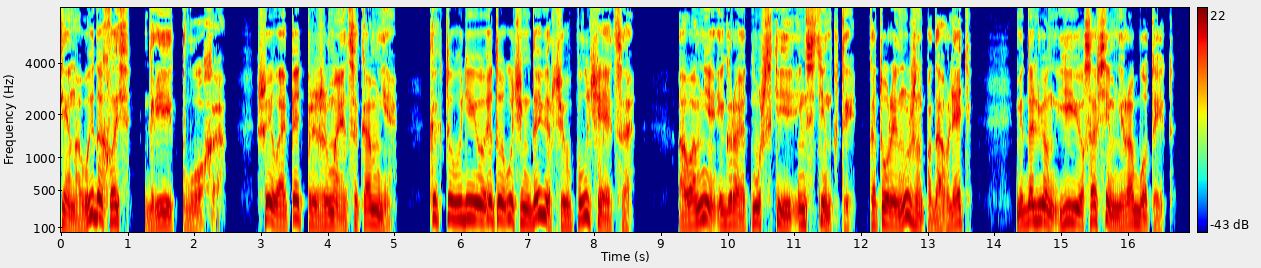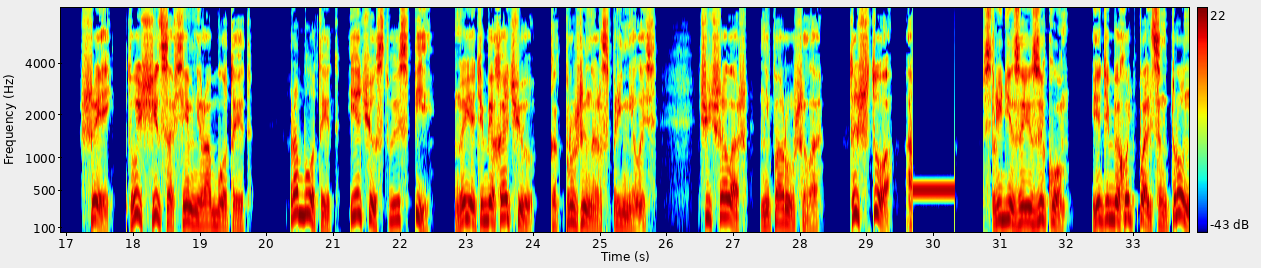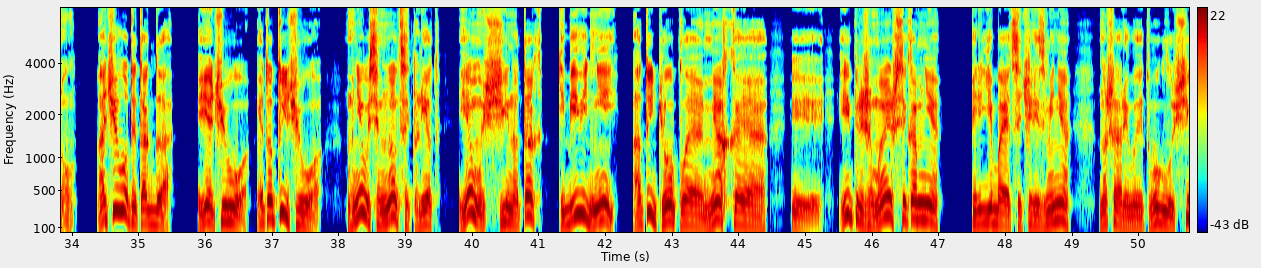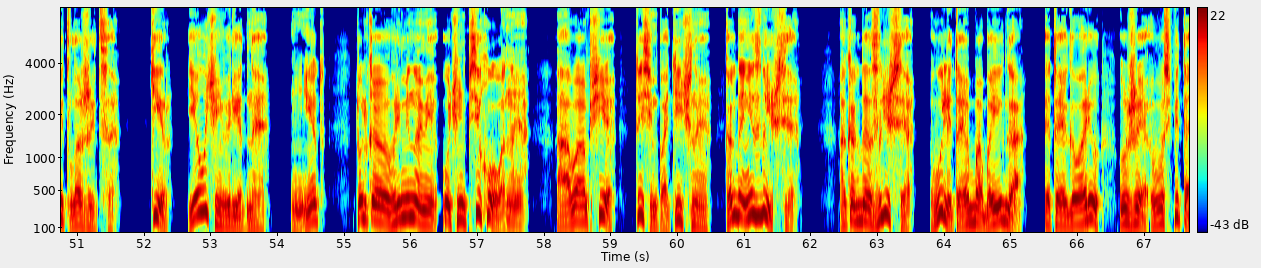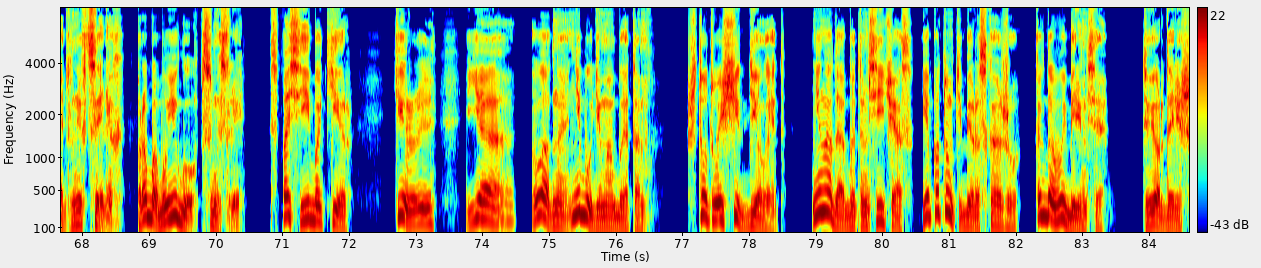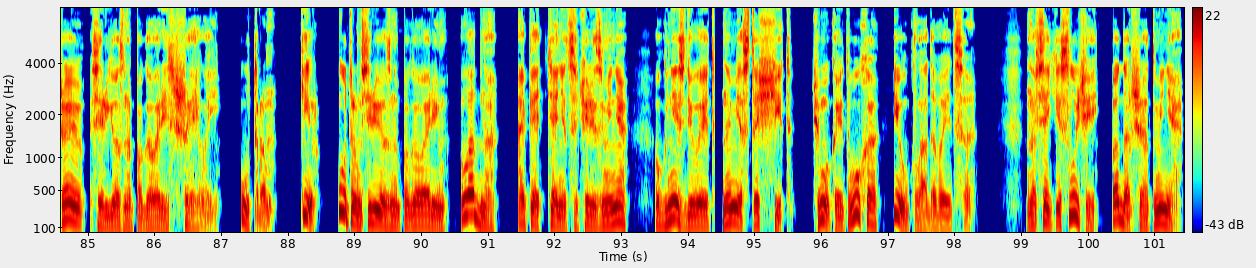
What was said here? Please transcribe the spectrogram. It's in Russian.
Сено выдохлось, греет плохо. Шейла опять прижимается ко мне. Как-то у нее это очень доверчиво получается. А во мне играют мужские инстинкты, которые нужно подавлять. Медальон ее совсем не работает. Шей, твой щит совсем не работает. Работает, я чувствую, спи. Но я тебя хочу, как пружина распрямилась. Чуть шалаш не порушила. Ты что. Следи за языком. Я тебя хоть пальцем тронул? А чего ты тогда? Я чего? Это ты чего? Мне восемнадцать лет. Я мужчина, так? Тебе видней. А ты теплая, мягкая и, и прижимаешься ко мне. Перегибается через меня, нашаривает в углу щит, ложится. Кир, я очень вредная. Нет, только временами очень психованная. А вообще, ты симпатичная, когда не злишься. А когда злишься, вылитая баба-яга. Это я говорю уже в воспитательных целях. Про бабу-ягу, в смысле. Спасибо, Кир. Кир, э, я... Ладно, не будем об этом. Что твой щит делает? Не надо об этом сейчас. Я потом тебе расскажу, когда выберемся. Твердо решаю серьезно поговорить с Шейлой. Утром. Кир, утром серьезно поговорим. Ладно? Опять тянется через меня, угнездивает на место щит, чмокает в ухо и укладывается. На всякий случай подальше от меня.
